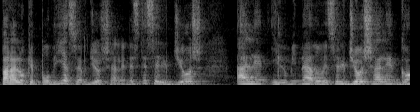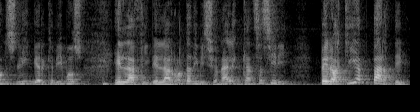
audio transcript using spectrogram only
para lo que podía ser Josh Allen. Este es el Josh Allen iluminado, es el Josh Allen Gunslinger que vimos en la, en la ronda divisional en Kansas City, pero aquí aparte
